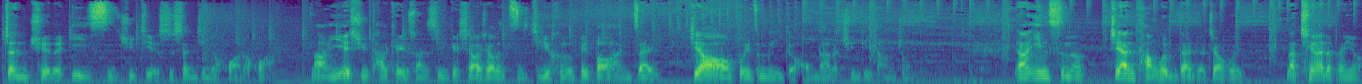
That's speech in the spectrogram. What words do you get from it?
正确的意思去解释圣经的话的话，那也许他可以算是一个小小的子集合，被包含在教会这么一个宏大的群体当中。那因此呢，既然堂会不代表教会，那亲爱的朋友，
